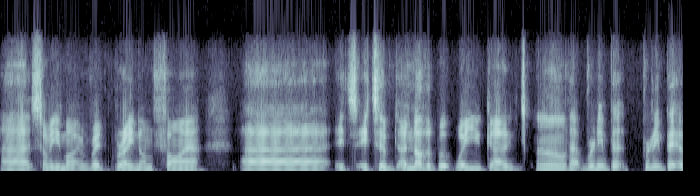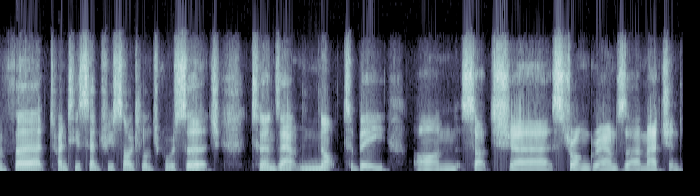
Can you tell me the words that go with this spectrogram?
Uh some of you might have read brain on fire uh it's it's a, another book where you go oh that brilliant bit brilliant bit of uh, 20th century psychological research turns out not to be on such uh, strong grounds as i imagined.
